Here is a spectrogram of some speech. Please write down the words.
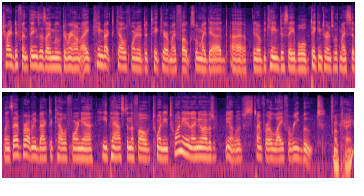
tried different things as I moved around. I came back to California to take care of my folks when my dad, uh, you know, became disabled, taking turns with my siblings. That brought me back to California. He passed in the fall of 2020, and I knew I was, you know, it was time for a life reboot. Okay.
